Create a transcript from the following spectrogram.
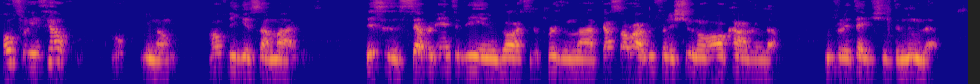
hopefully it's helpful. You know, hopefully you get something out of this. This is a separate entity in regards to the prison life. That's all right. We're finna shoot on all kinds of levels. We're finna take shit to new levels.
